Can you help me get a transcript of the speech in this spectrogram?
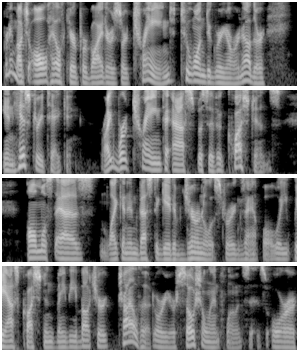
pretty much all healthcare providers are trained to one degree or another in history taking, right? We're trained to ask specific questions, almost as like an investigative journalist, for example. We, we ask questions maybe about your childhood or your social influences or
